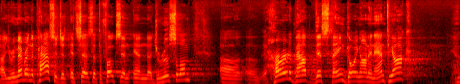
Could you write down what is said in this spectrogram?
Uh, you remember in the passage, it, it, says that the folks in, in uh, Jerusalem uh, uh heard about this thing going on in Antioch. Yeah.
